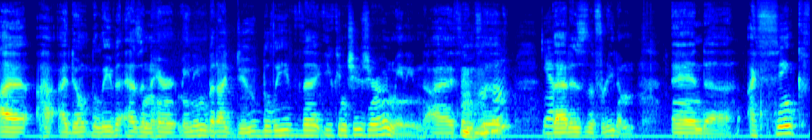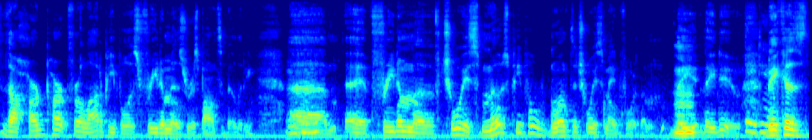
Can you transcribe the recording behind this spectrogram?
I I don't believe it has inherent meaning, but I do believe that you can choose your own meaning. I think Mm-hmm. that Yep. that is the freedom. And uh, I think the hard part for a lot of people is freedom is responsibility. Um, uh, freedom of choice. Most people want the choice made for them. They, they do. They do. Because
